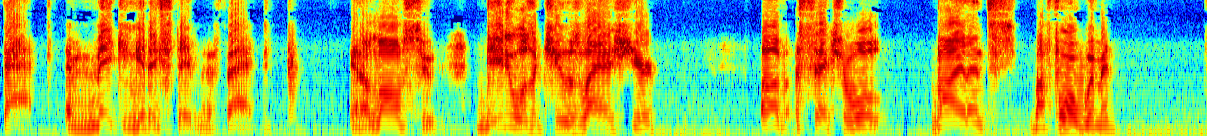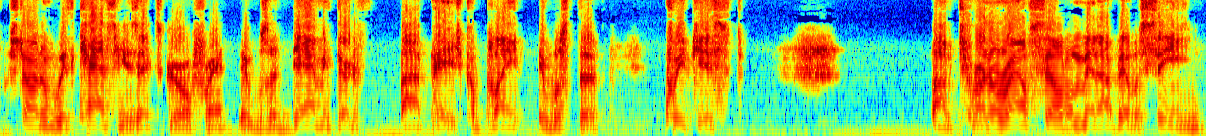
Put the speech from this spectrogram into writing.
fact and making it a statement of fact in a lawsuit. Diddy was accused last year of sexual violence by four women, starting with Cassie, his ex girlfriend. It was a damning 35 page complaint. It was the quickest um, turnaround settlement I've ever seen.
